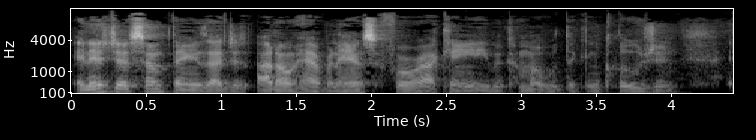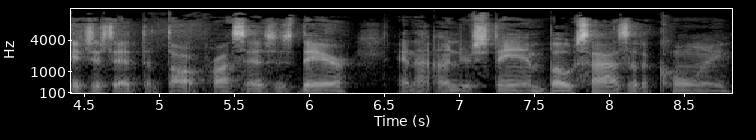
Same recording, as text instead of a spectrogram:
And it's just some things I just I don't have an answer for. I can't even come up with the conclusion. It's just that the thought process is there and I understand both sides of the coin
